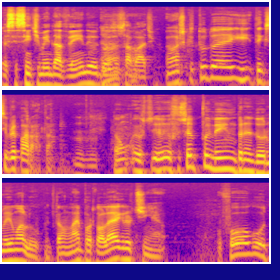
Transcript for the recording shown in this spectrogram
esse sentimento da venda e dois, o sabático. Eu acho que tudo é. tem que se preparar, tá? Uhum. Então, eu, eu sempre fui meio empreendedor, meio maluco. Então, lá em Porto Alegre, eu tinha o Fogo,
